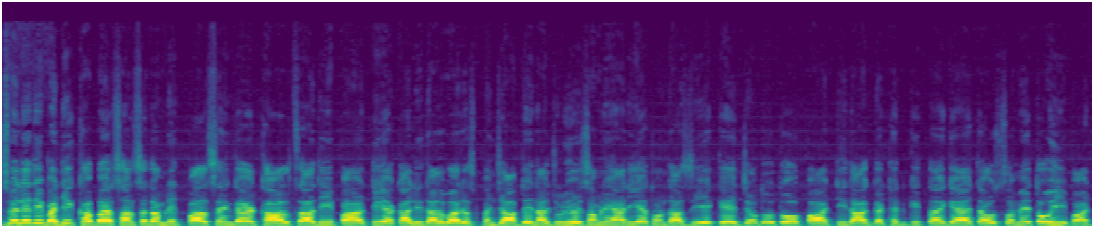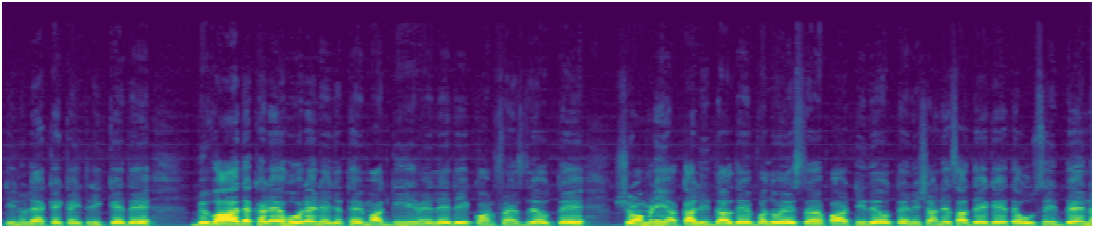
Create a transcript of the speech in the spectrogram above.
ਇਸ ਵੇਲੇ ਦੀ ਵੱਡੀ ਖਬਰ ਸੰਸਦ ਅੰਮ੍ਰਿਤਪਾਲ ਸਿੰਘ ਖਾਲਸਾ ਦੀ ਪਾਰਟੀ ਅਕਾਲੀ ਦਲ ਵਾਰਿਸ ਪੰਜਾਬ ਦੇ ਨਾਲ ਜੁੜੀ ਹੋਈ ਸਾਹਮਣੇ ਆ ਰਹੀ ਹੈ। ਤੁਹਾਨੂੰ ਦੱਸ ਦਈਏ ਕਿ ਜਦੋਂ ਤੋਂ ਪਾਰਟੀ ਦਾ ਗਠਨ ਕੀਤਾ ਗਿਆ ਤਾਂ ਉਸ ਸਮੇਂ ਤੋਂ ਹੀ ਪਾਰਟੀ ਨੂੰ ਲੈ ਕੇ ਕਈ ਤਰੀਕੇ ਦੇ ਵਿਵਾਦ ਖੜੇ ਹੋ ਰਹੇ ਨੇ, ਜਿੱਥੇ ਮਾਗੀ ਮੇਲੇ ਦੀ ਕਾਨਫਰੰਸ ਦੇ ਉੱਤੇ ਸ਼੍ਰੋਮਣੀ ਅਕਾਲੀ ਦਲ ਦੇ ਵੱਲੋਂ ਇਸ ਪਾਰਟੀ ਦੇ ਉੱਤੇ ਨਿਸ਼ਾਨੇ ਸਾਧੇ ਗਏ ਤੇ ਉਸੇ ਦਿਨ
